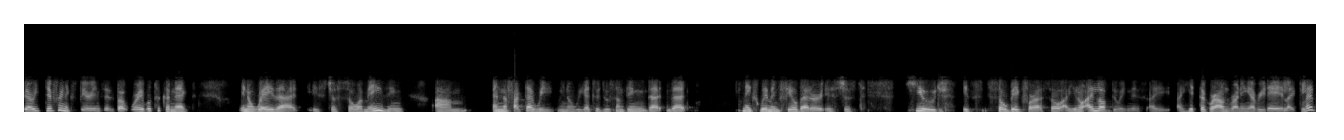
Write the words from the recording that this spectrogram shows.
very different experiences, but were able to connect in a way that is just so amazing. Um, and the fact that we, you know, we get to do something that that makes women feel better is just huge. It's so big for us. So you know, I love doing this. I I hit the ground running every day. Like, let's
